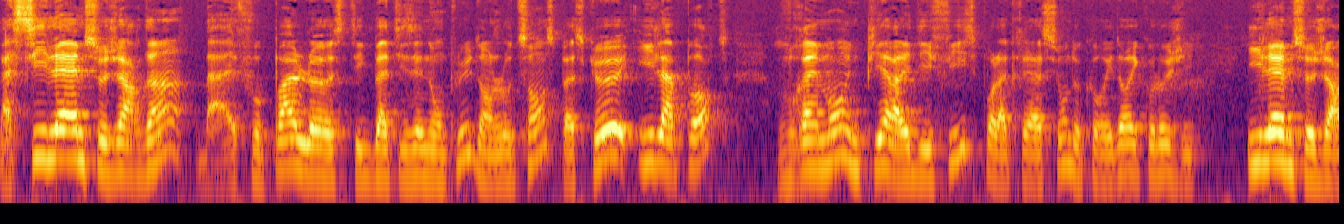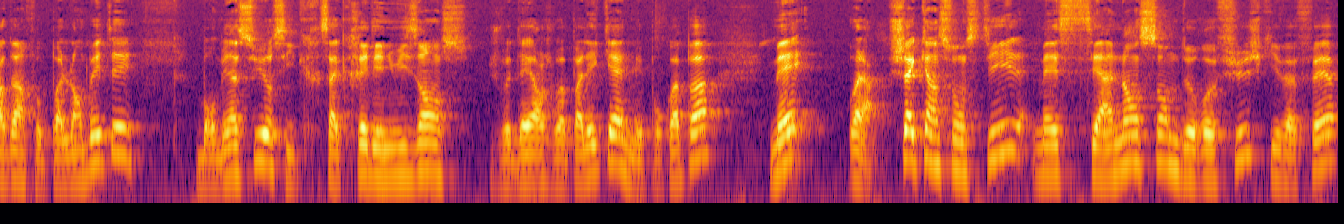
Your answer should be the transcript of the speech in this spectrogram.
Bah, s'il aime ce jardin, bah, il faut pas le stigmatiser non plus dans l'autre sens parce que il apporte vraiment une pierre à l'édifice pour la création de corridors écologiques. Il aime ce jardin, faut pas l'embêter. Bon, bien sûr, si ça crée des nuisances, d'ailleurs, je vois pas lesquelles, mais pourquoi pas. Mais voilà, chacun son style, mais c'est un ensemble de refuges qui va faire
